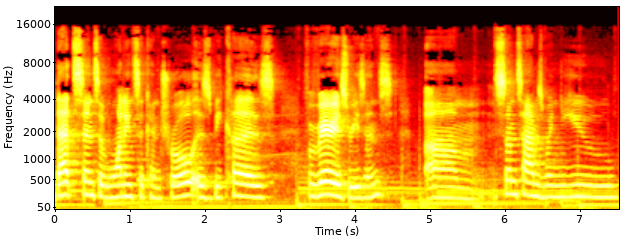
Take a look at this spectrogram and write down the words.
that sense of wanting to control is because, for various reasons, um, sometimes when you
